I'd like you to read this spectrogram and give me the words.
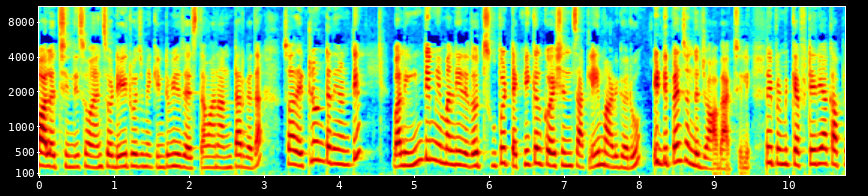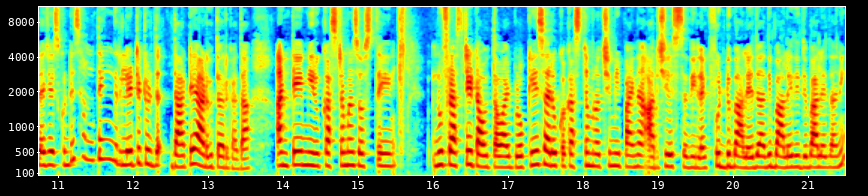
కాల్ వచ్చింది సో అండ్ సో డేట్ రోజు మీకు ఇంటర్వ్యూ చేస్తామని అంటారు కదా. సో అది ఎట్లా ఉంటుంది అంటే వాళ్ళు ఏంటి మిమ్మల్ని ఏదో సూపర్ టెక్నికల్ క్వశ్చన్స్ అట్లా ఏం అడగరు. It depends on the job actually ఇప్పుడు మీకు కెఫ్టేరియాకి అప్లై చేసుకుంటే సంథింగ్ రిలేటెడ్ టు దాటే అడుగుతారు కదా. అంటే మీరు కస్టమర్స్ వస్తే నువ్వు ఫ్రస్ట్రేట్ అవుతావా? ఇప్పుడు ఒకేసారి ఒక కస్టమర్ వచ్చి మీ పైన అరిచేస్తుంది లైక్ ఫుడ్ బాగాలేదు అది బాగాలేదు ఇది బాగాలేదు అని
